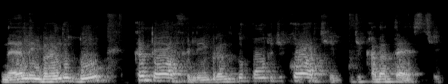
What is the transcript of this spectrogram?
né, lembrando do cutoff, lembrando do ponto de corte de cada teste.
